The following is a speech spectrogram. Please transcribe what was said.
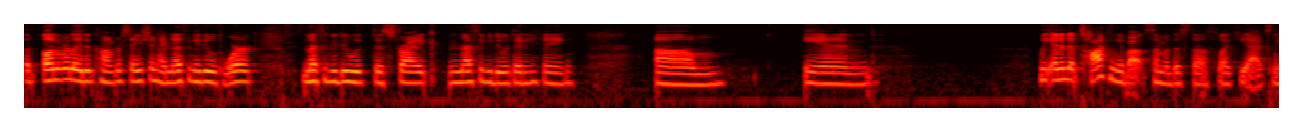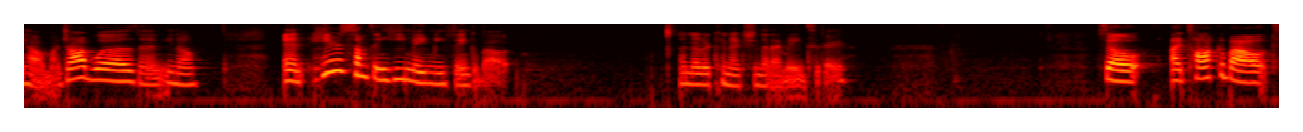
an unrelated conversation, had nothing to do with work, nothing to do with the strike, nothing to do with anything. Um, and we ended up talking about some of the stuff. Like he asked me how my job was, and you know, and here's something he made me think about another connection that I made today. So I talk about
